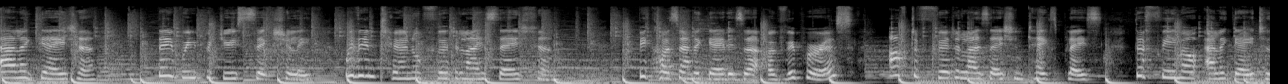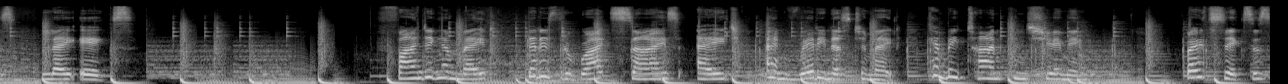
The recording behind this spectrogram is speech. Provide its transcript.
Alligator they reproduce sexually with internal fertilization. Because alligators are oviparous, after fertilization takes place, the female alligators lay eggs. Finding a mate that is the right size, age, and readiness to mate can be time consuming. Both sexes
